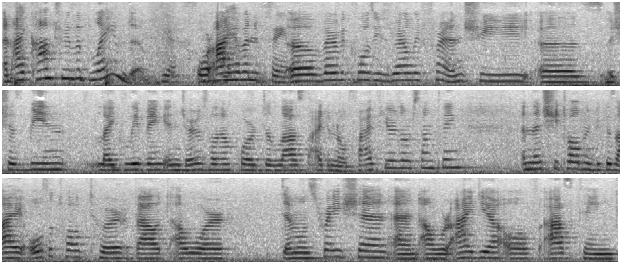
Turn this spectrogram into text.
And I can't really blame them. Yes. Or I have a very close Israeli friend. She is, she's been like living in Jerusalem for the last I don't know five years or something. And then she told me because I also talked to her about our demonstration and our idea of asking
